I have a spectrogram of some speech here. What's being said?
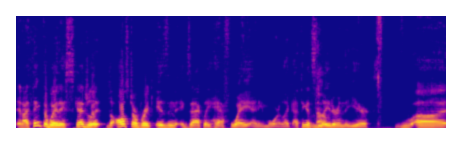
and I think the way they schedule it, the All Star break isn't exactly halfway anymore. Like I think it's No. later in the year. Uh,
